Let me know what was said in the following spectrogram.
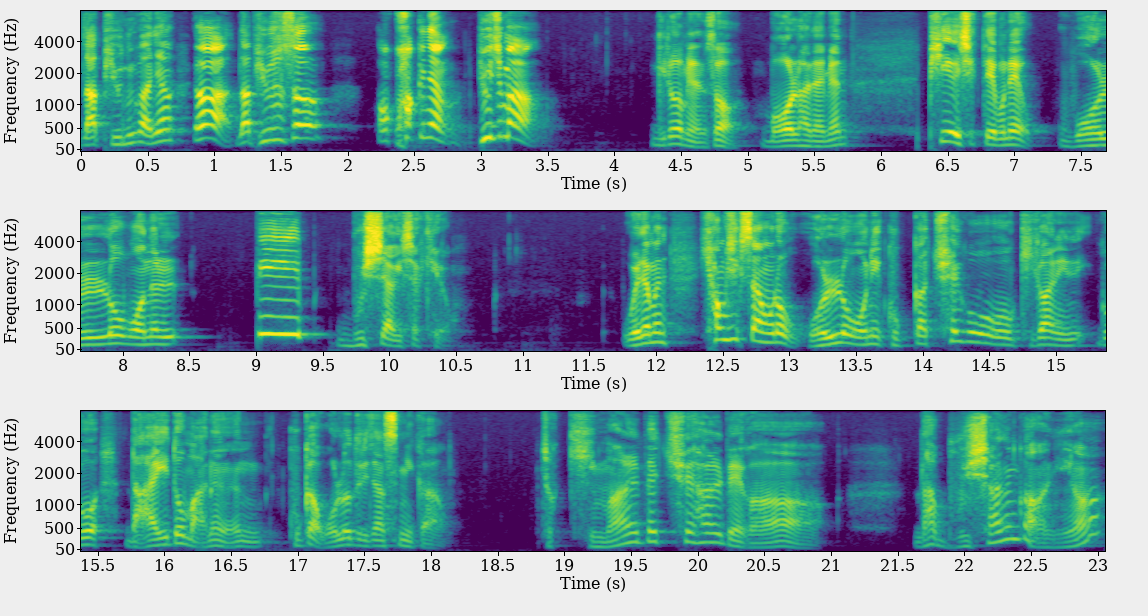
나 비웃는 거 아니야? 야, 나 비웃었어? 어, 확 그냥 비우지 마. 이러면서 뭘 하냐면 피해의식 때문에 원로원을 삐 무시하기 시작해요. 왜냐하면 형식상으로 원로원이 국가 최고 기관이고 나이도 많은 국가 원로들이지 않습니까? 저 김할배 최할배가 나 무시하는 거 아니야?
